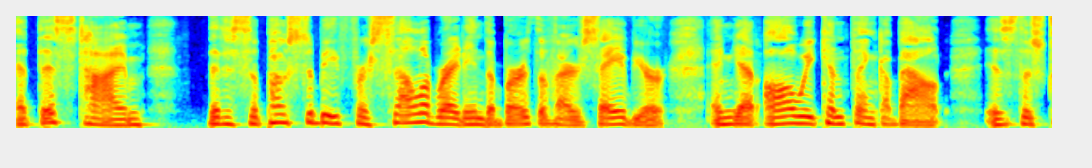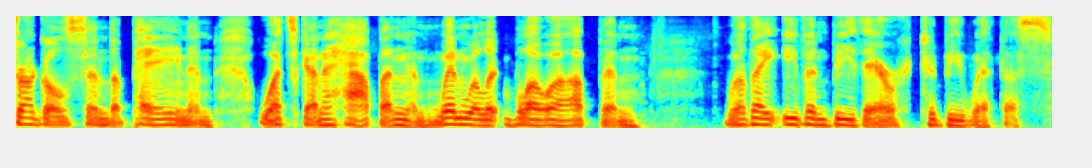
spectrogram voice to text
at this time that is supposed to be for celebrating the birth of our Savior, and yet all we can think about is the struggles and the pain and what's going to happen and when will it blow up and will they even be there to be with us.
